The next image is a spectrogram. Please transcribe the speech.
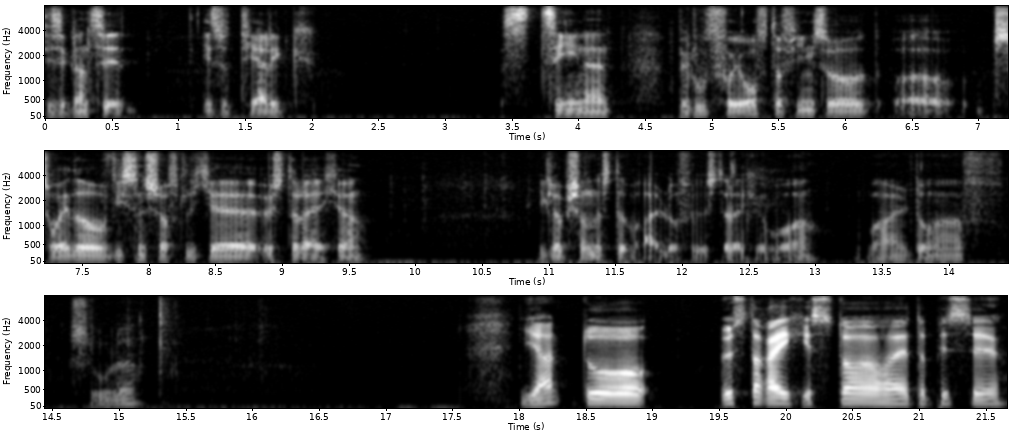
Diese ganze Esoterik-Szene beruht voll oft auf irgend so äh, pseudo-wissenschaftliche Österreicher. Ich glaube schon, dass der Waldorf Österreicher war. Waldorf Schule. Ja, du, Österreich ist da halt ein bisschen.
